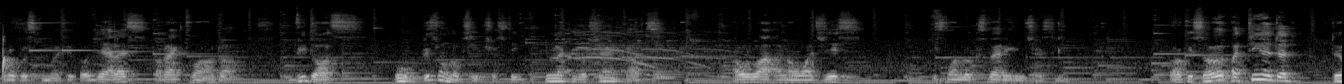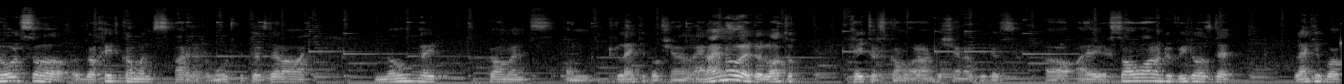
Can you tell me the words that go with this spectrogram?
Roblox community. But yeah, let's react one of the videos. Oh, this one looks interesting. You like the sharing cards? I will I will watch this. This one looks very interesting. Okay, so I think that they also the hate comments are removed because there are no hate comments on the channel, and I know that a lot of haters come around the channel because uh, I saw one of the videos that Lankybox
